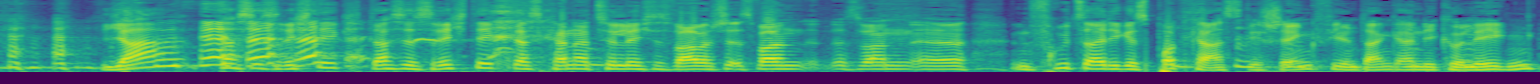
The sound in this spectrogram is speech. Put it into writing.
ja, das ist richtig. Das ist richtig. Das kann natürlich. Das war, es war, ein, das war ein, äh, ein frühzeitiges Podcast-Geschenk. Vielen Dank an die Kollegen.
